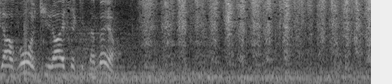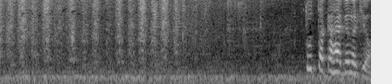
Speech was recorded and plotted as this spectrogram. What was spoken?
Já vou tirar esse aqui também, ó. Tudo tá carregando aqui, ó.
